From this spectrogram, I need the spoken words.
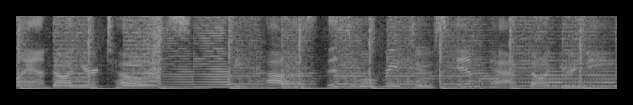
Land on your toes because this will reduce impact on your knees.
